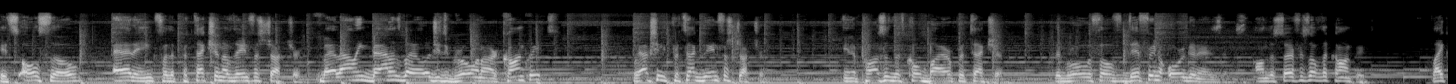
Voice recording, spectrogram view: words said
It's also adding for the protection of the infrastructure. By allowing balanced biology to grow on our concrete, we actually protect the infrastructure in a process that's called bioprotection, the growth of different organisms on the surface of the concrete, like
